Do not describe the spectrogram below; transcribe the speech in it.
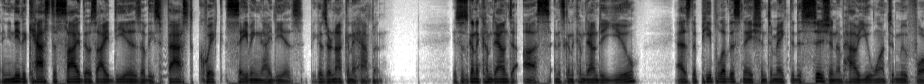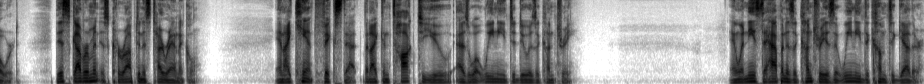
And you need to cast aside those ideas of these fast, quick saving ideas because they're not going to happen. This is going to come down to us and it's going to come down to you as the people of this nation to make the decision of how you want to move forward. This government is corrupt and it's tyrannical. And I can't fix that, but I can talk to you as what we need to do as a country. And what needs to happen as a country is that we need to come together.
